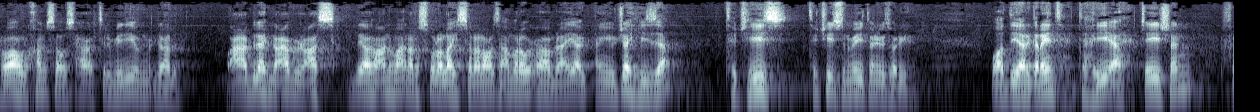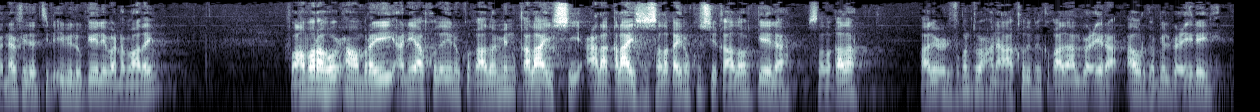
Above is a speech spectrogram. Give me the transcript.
rawahu hamsa wasax tirmidiy bn jaalib an cabdillahi bn camr bn caas radi alahu canhuma ana rasuula lahi sal la sl amra wuxuu amray an yujahiza tajhiis tajhiismeyit nabiga sor waa diyaargaraynta tahyiia jeyshan fanafidat ibilu geeli baa dhamaaday faamarahu wuxuu amrayay an yaahuda inuu ka qaado min qalaaisi calaa qalaaisi sadaqa inuu ku sii qaado geela sadaqada qaale wuxu fakuntu waxaan aakudu mid ku qaado albaciira awrka bilbaciireyni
